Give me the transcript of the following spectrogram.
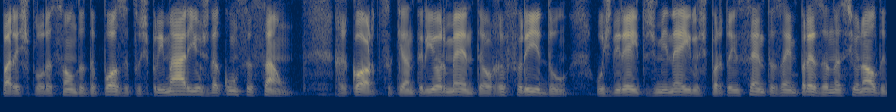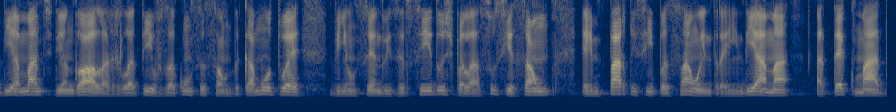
para exploração de depósitos primários da concessão. Recorde-se que anteriormente ao referido, os direitos mineiros pertencentes à Empresa Nacional de Diamantes de Angola relativos à concessão de Camutue vinham sendo exercidos pela associação em participação entre a Indiama, a Tecmad,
